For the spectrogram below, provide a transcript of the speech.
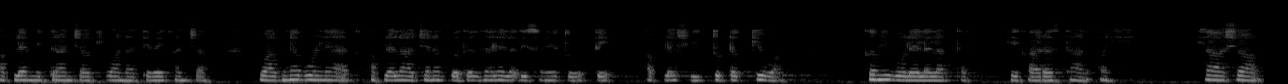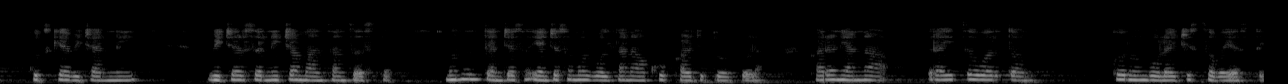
आपल्या मित्रांच्या किंवा नातेवाईकांच्या वागण्या बोलण्यात आपल्याला अचानक बदल झालेला दिसून येतो. ते आपल्याशी तुटक किंवा कमी बोलायला लागतात. हे कारस्थान ह्या अशा कुचक्या विचारणी विचारसरणीच्या माणसांचं असतं. म्हणून त्यांच्या यांच्यासमोर बोलताना खूप काळजीपूर्वक बोला. कारण यांना राईचं वर्तन करून बोलायची सवय असते.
